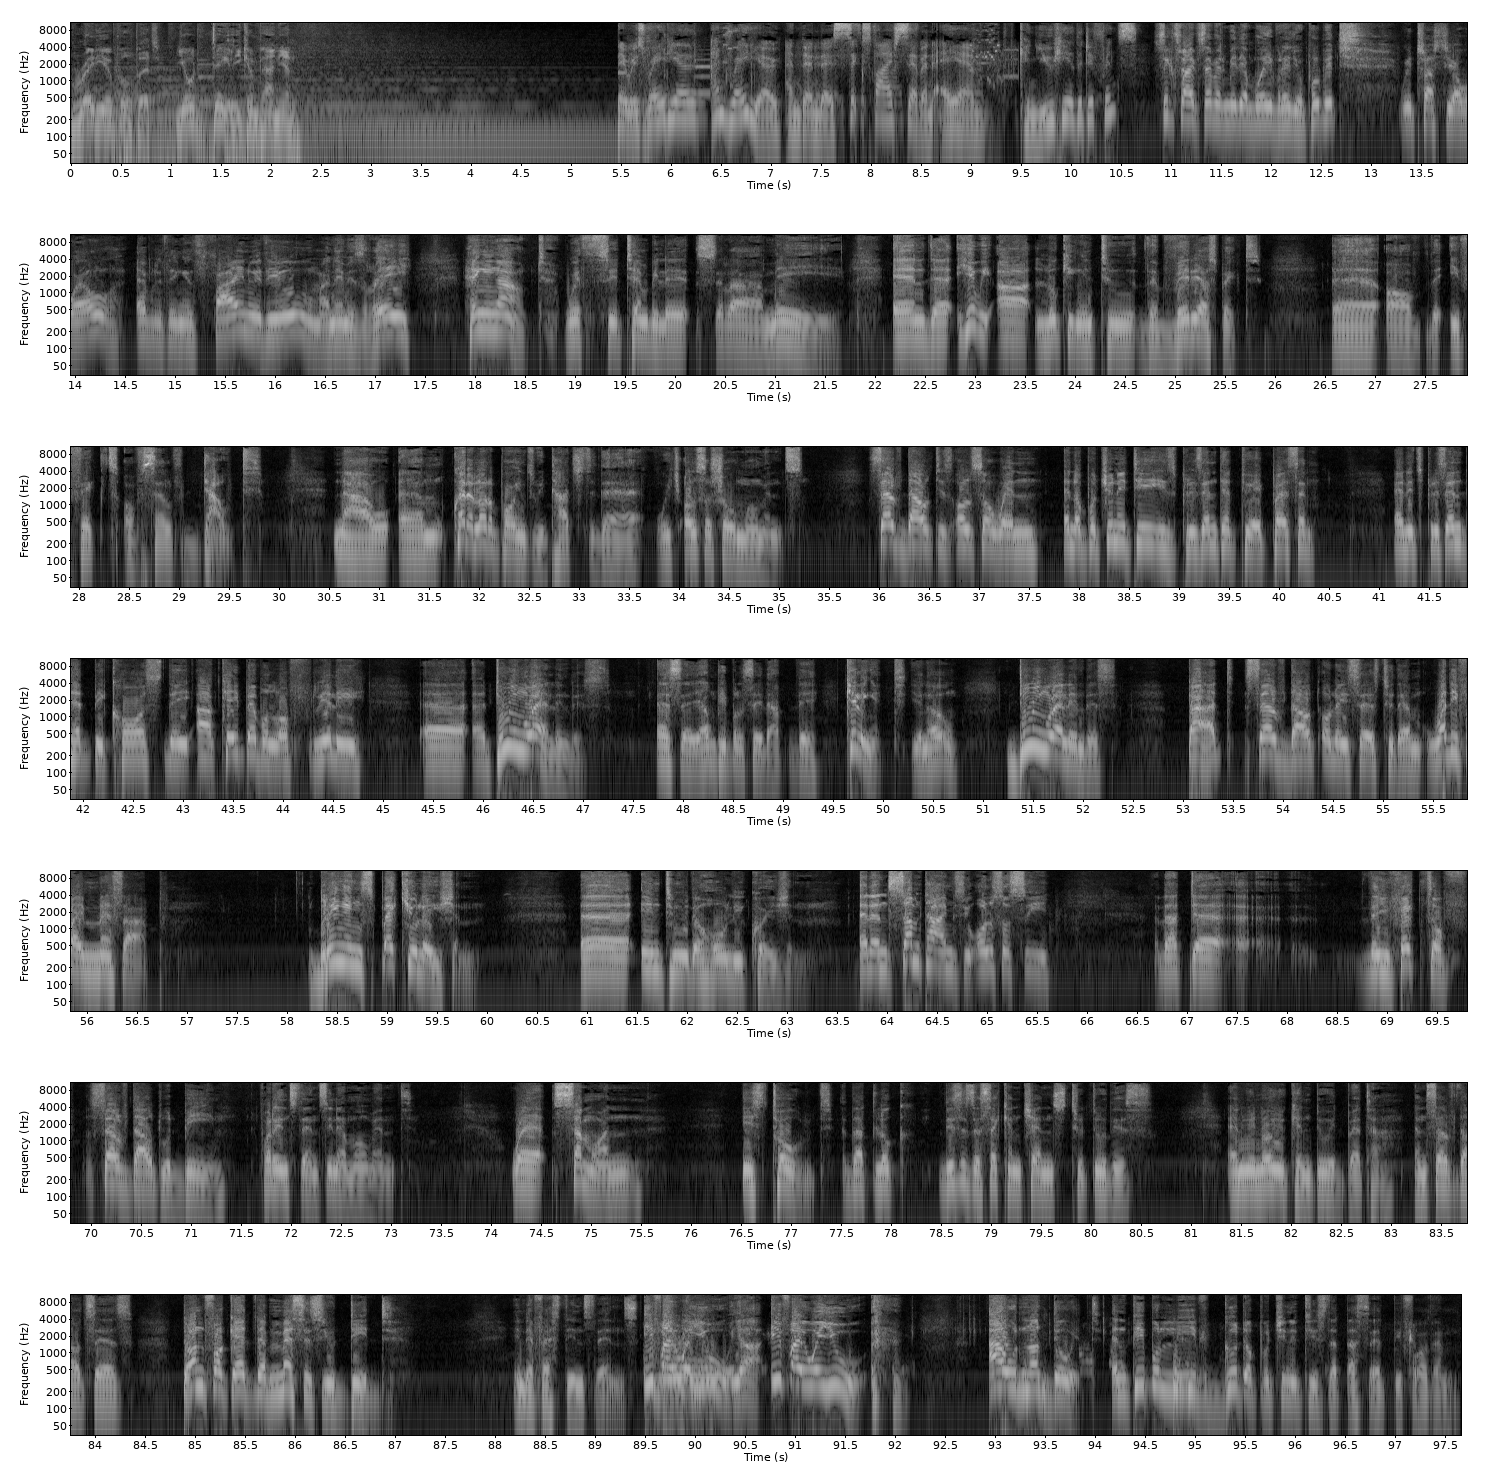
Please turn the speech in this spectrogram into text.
Radio Pulpit, your daily companion. There is radio and radio, and then there's 657 AM. Can you hear the difference? 657 medium wave radio pulpit. We trust you are well. Everything is fine with you. My name is Ray, hanging out with Sthembile Serame. And uh, here we are looking into the very aspect uh, of the effects of self doubt. Now, um, quite a lot of points we touched there, which also show moments. Self doubt is also when an opportunity is presented to a person and it's presented because they are capable of really uh, uh, doing well in this. As uh, young people say that they're killing it, you know, doing well in this. But self doubt always says to them, What if I mess up? Bringing speculation uh, into the whole equation. And then sometimes you also see that uh, the effects of self doubt would be, for instance, in a moment where someone is told that, look, this is a second chance to do this, and we know you can do it better. And self doubt says, don't forget the messes you did in the first instance. If I were you, yeah, if I were you, I would not do it. And people leave good opportunities that are set before them.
